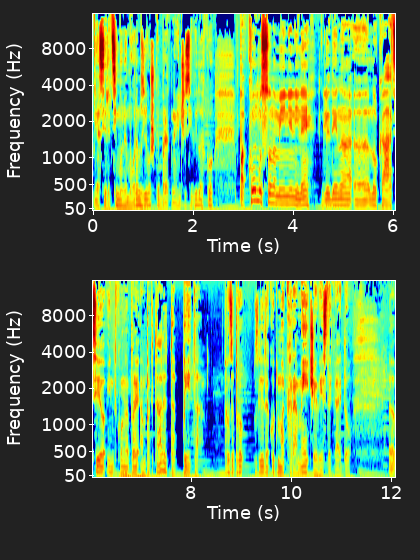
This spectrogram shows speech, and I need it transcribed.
jaz si recimo ne morem z joške brati, ne vem, če si vi lahko, pa komu so namenjeni, ne, glede na uh, lokacijo in tako naprej. Ampak ta le tapeta, pravzaprav zgleda kot makrame, če veste, kaj je to. Uh,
